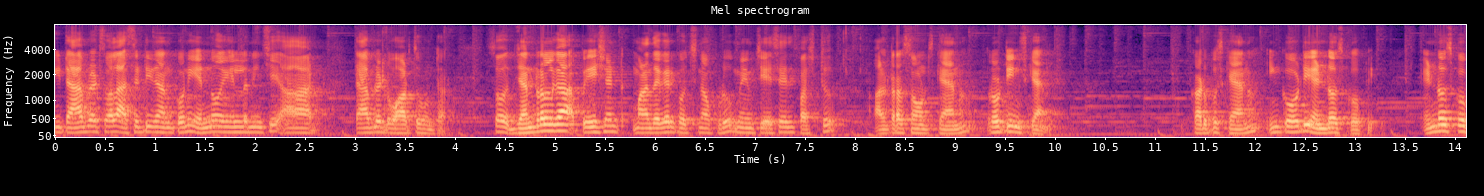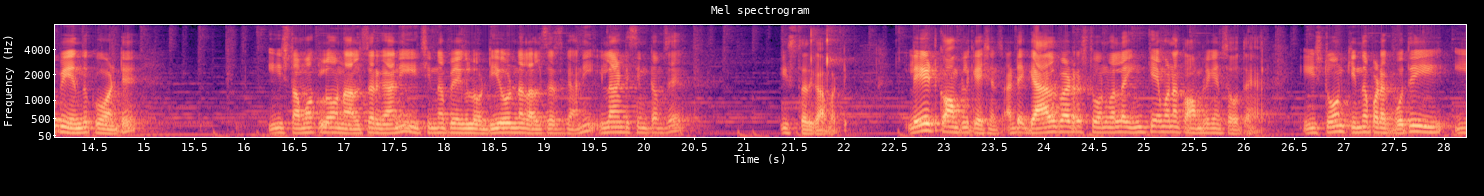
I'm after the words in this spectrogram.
ఈ ట్యాబ్లెట్స్ వల్ల అసిడిటీ అనుకొని ఎన్నో ఏళ్ళ నుంచి ఆ ట్యాబ్లెట్ వాడుతూ ఉంటారు. సో జనరల్గా పేషెంట్ మన దగ్గరికి వచ్చినప్పుడు మేము చేసేది first ultrasound scan routine scan కడుపు స్కాన్ ఇంకోటి ఎండోస్కోపీ. ఎండోస్కోపీ ఎందుకు అంటే ఈ స్టమక్లో ఉన్న అల్సర్ కానీ ఈ చిన్న పేగులో డియోడినల్ అల్సర్స్ కానీ ఇలాంటి సిమ్టమ్సే ఇస్తుంది కాబట్టి. Late complications. అంటే గ్యాల్ స్టోన్ వల్ల ఇంకేమైనా కాంప్లికేషన్స్ అవుతాయా? ఈ స్టోన్ కింద పడకపోతే ఈ ఈ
